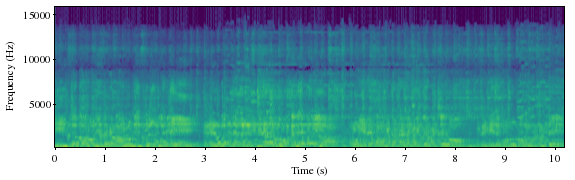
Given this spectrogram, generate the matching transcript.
Listo el toro, listo el reparo, listo el puente. El puente del esquina largo, jefe de cuadrilla. Hoy en esta bonita tarde, Javier Ranchero se mide con uno de los grandes.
